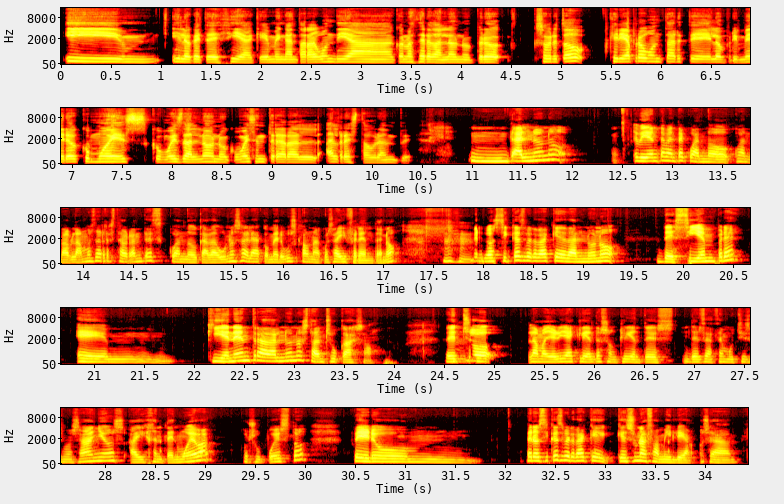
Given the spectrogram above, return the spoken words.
Y, lo que te decía, que me encantará algún día conocer Dalnono, pero sobre todo quería preguntarte lo primero, ¿cómo es, cómo es Dalnono? ¿Cómo es entrar al, al restaurante? Mm, Dalnono evidentemente cuando, cuando hablamos de restaurantes, cuando cada uno sale a comer busca una cosa diferente, ¿no? Pero sí que es verdad que Dalnono de siempre, em, quien entra a Dalnono está en su casa. De hecho, la mayoría de clientes son clientes desde hace muchísimos años, hay gente nueva, por supuesto, pero, mm, pero sí que es verdad que, que es una familia, o sea,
